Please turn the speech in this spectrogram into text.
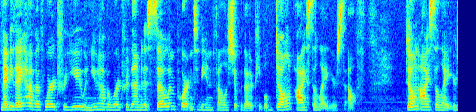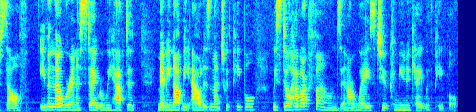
Maybe they have a word for you and you have a word for them. It is so important to be in fellowship with other people. Don't isolate yourself. Don't isolate yourself. Even though we're in a state where we have to maybe not be out as much with people, we still have our phones and our ways to communicate with people.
